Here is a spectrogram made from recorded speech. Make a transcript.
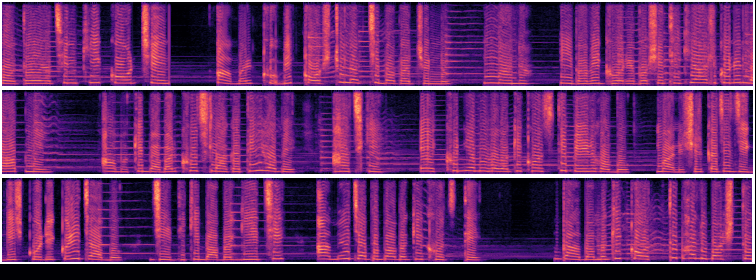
কোথায় আছেন, কি করছেন। আমার খুবই কষ্ট লাগছে বাবার জন্য। না না, এভাবে ঘরে বসে থেকে আর কোনো লাভ নেই। আমাকে বাবার খোঁজ লাগাতেই হবে। আজকে এক্ষুনি আমি বাবাকে খুঁজতে বের হব। মানুষের কাছে জিজ্ঞেস করে করে যাব। যেদিকে বাবা গিয়েছে, আমিও যাব বাবাকে খুঁজতে। বাবা আমাকে কত ভালোবাসতো,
